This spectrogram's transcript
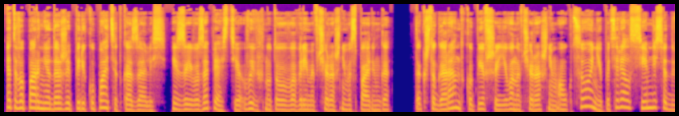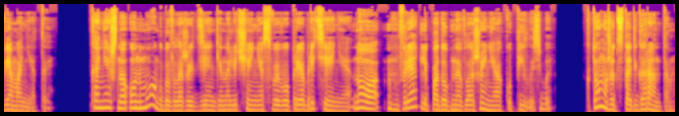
Этого парня даже перекупать отказались из-за его запястья, вывихнутого во время вчерашнего спарринга, так что гарант, купивший его на вчерашнем аукционе, потерял 72 монеты. Конечно, он мог бы вложить деньги на лечение своего приобретения, но вряд ли подобное вложение окупилось бы. Кто может стать гарантом?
